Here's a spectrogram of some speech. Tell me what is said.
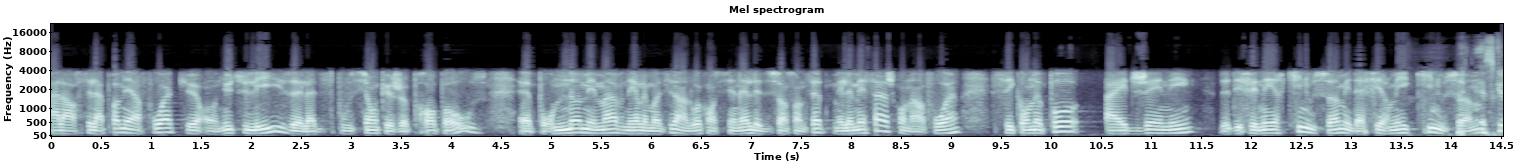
Alors, c'est la première fois qu'on utilise la disposition que je propose euh, pour nommément venir le modifier dans la loi constitutionnelle de 1867. Mais le message qu'on envoie, c'est qu'on n'a pas à être gêné de définir qui nous sommes et d'affirmer qui nous sommes Est-ce que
